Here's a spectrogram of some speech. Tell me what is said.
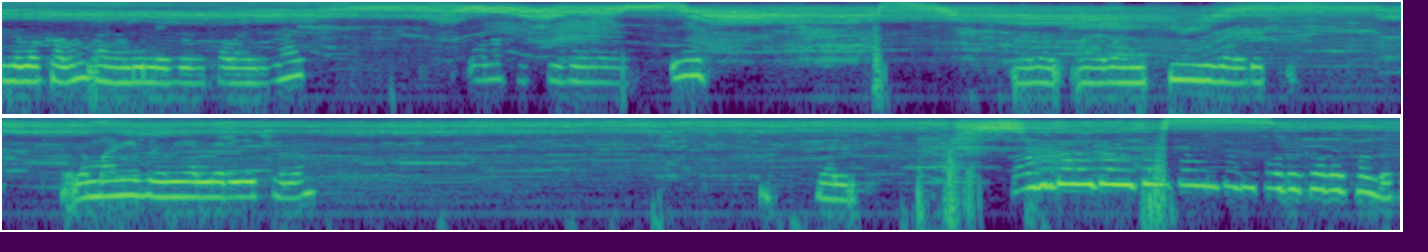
Bir de bakalım. Aynen bu nebzozu falan güzel. O nasıl bir şey böyle? Arabanın üstüne güzel geçti. Böyle manevralı yerlere geçelim. Geldik. Kaldır kaldır kaldır kaldır kaldır kaldır kaldır.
